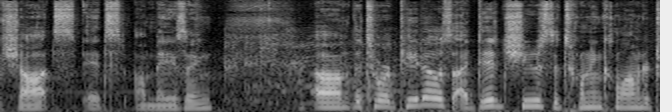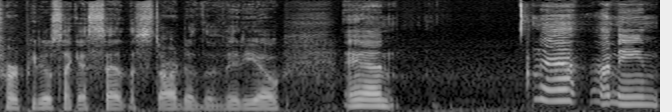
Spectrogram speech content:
shots. It's amazing. Um, the torpedoes, I did choose the 20 kilometer torpedoes, like I said at the start of the video, and Nah, I mean,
